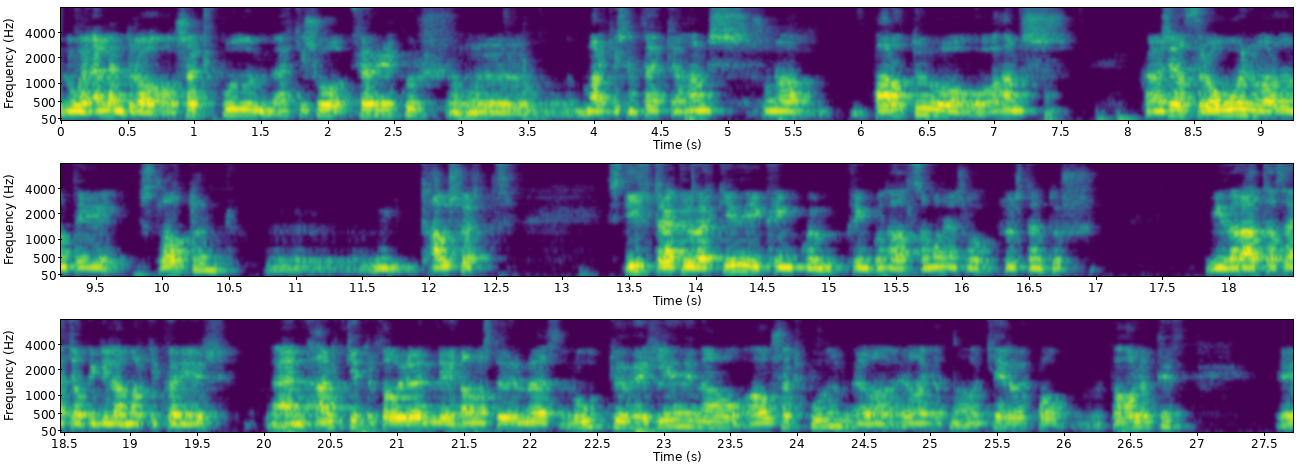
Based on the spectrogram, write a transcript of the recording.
nú er ellendur á, á sökbúðum ekki svo fyrir ykkur, mm -hmm. uh, margir sem þekkja hans svona baróttu og, og hans, hvað maður segja, þróun varðandi slátrun, uh, talsvert stíft regluverkið í kringum, kringum það allt saman eins og hlustendur viðar að það þekkja ábyggilega margir hverjir en hann getur þá í rauninni nánast verið með rútu við hliðin á, á seglbúðum eða, eða hérna að kera upp á, á hálendið e,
